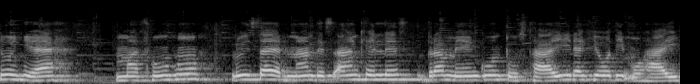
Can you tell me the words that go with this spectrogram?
Núñez, Mazujo, Luisa Hernández Ángeles, Dramengun Tustaira Yodi Mohai,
